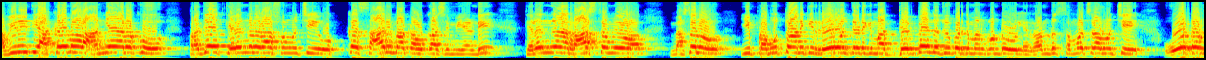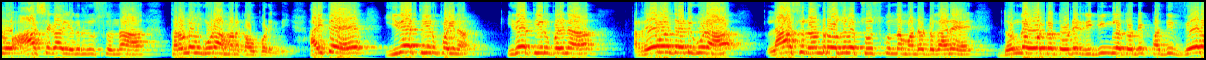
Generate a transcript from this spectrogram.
అవినీతి అక్రమాల అన్యాయాలకు ప్రజలు తెలంగాణ రాష్ట్రం నుంచి ఒక్కసారి మాకు అవకాశం ఇవ్వండి తెలంగాణ రాష్ట్రంలో అసలు ఈ ప్రభుత్వానికి రేవంత్ రెడ్డికి మా దెబ్బేంత చూపెడతాం అనుకుంటూ రెండు సంవత్సరాల నుంచి ఓటర్లు ఆశగా ఎదురు చూస్తున్న తరుణం కూడా మనకు అవపడింది. అయితే ఇదే తీరు పైన ఇదే తీరు పైన రేవంత్ రెడ్డి కూడా లాస్ట్ రెండు రోజుల్లో చూసుకుందాం అన్నట్టుగానే దొంగ ఓట్లతోటి రిగ్గింగ్లతోటి పది వేల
